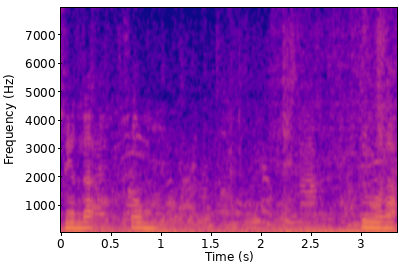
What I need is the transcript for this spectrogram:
เห็นแล้วต้มขึ้นมาแล้ว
